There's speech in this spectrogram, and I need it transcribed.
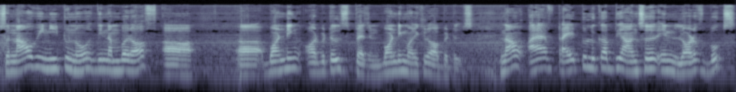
So now we need to know the number of uh, uh, bonding orbitals present bonding molecular orbitals. Now i have tried to look up the answer in lot of books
